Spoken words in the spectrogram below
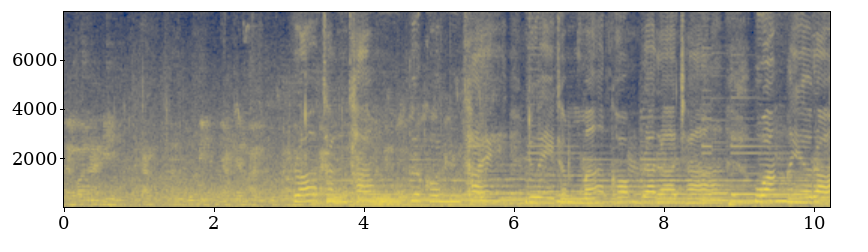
แล้วก็น่าดีนะครับทำทุกปีทุกอย่างได้มาทุกเพราะท่านทำเพื่อคนไทยด้วยธรร มาของพระราชา หวังให้เรา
